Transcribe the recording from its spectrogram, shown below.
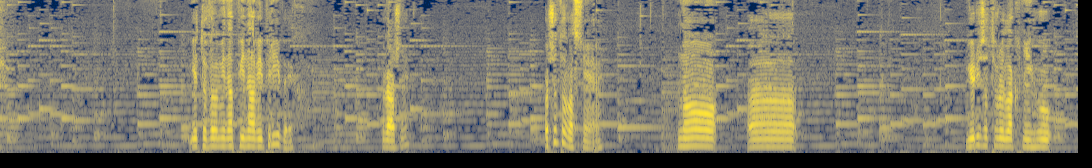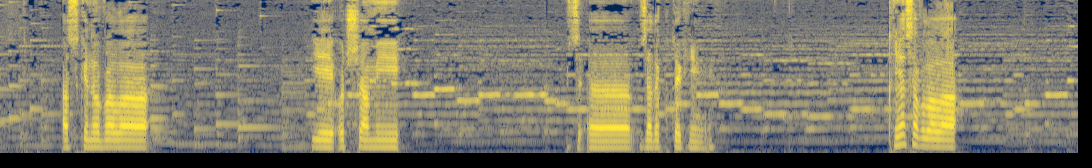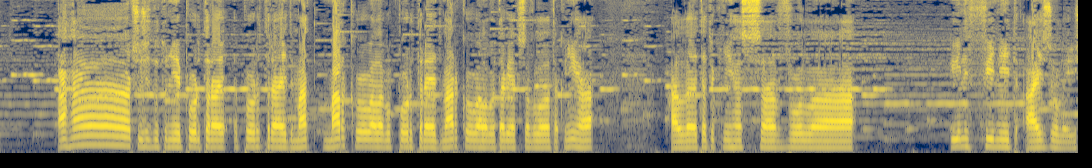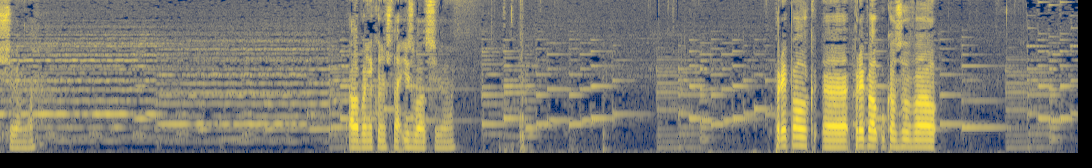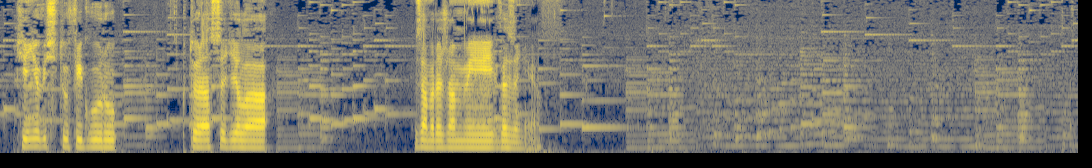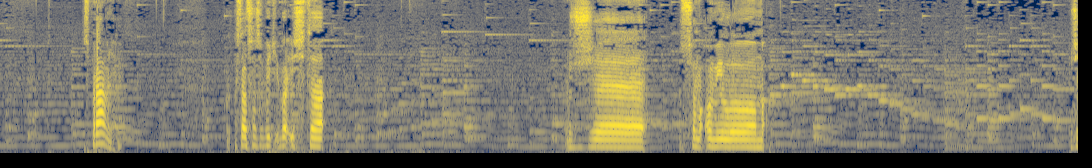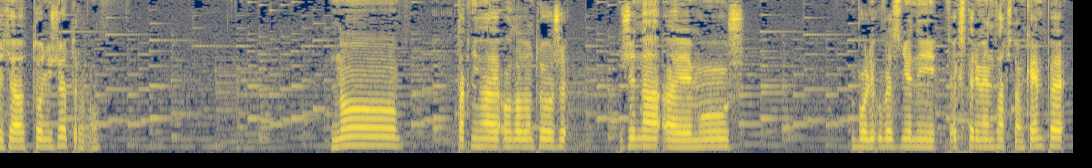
Je to veľmi napínavý príbeh. Vážne? O čom to vlastne je? No, Uh, Juri zatvorila knihu a skenovala jej očami z, uh, zadok tej knihy. Kniha sa volala Aha, čiže toto nie je portrait, portrait Markov, alebo portrét Markov, alebo tak, jak sa volala tá kniha. Ale táto kniha sa volá Infinite Isolation. Alebo nekonečná izolácia. Prepal, uh, Prepal ukazoval tieňovistú figúru, ktorá sedela za mrežami väzenia. Správne. Chcel som sa byť iba istá, že som omylom že ťa to nič neotrhlo. No, tá kniha je ohľadom toho, že žena a jej muž boli uväznení v experimentačnom kempe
